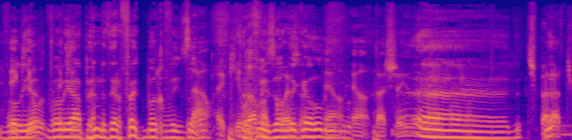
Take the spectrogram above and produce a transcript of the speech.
Valia, aquilo, valia aquilo... a pena ter feito uma revisão. Não, aquilo é uma coisa. Daquele livro. É, é, está cheio de uh, disparados.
